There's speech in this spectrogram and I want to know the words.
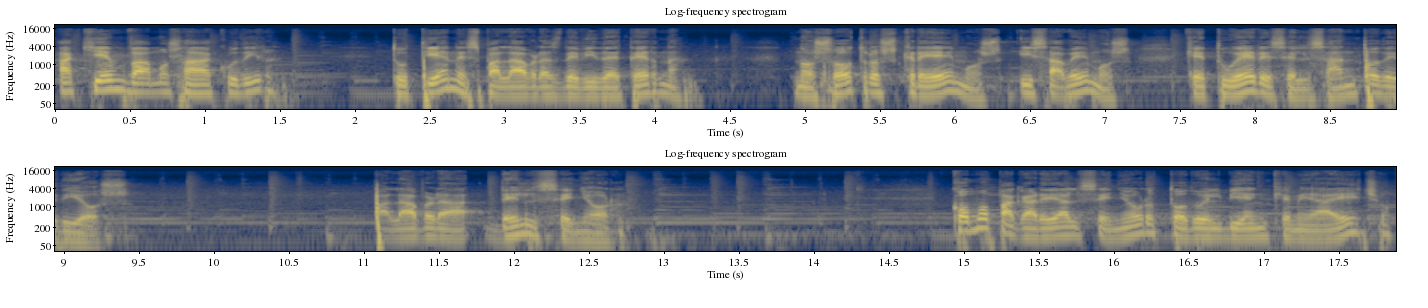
¿a quién vamos a acudir? Tú tienes palabras de vida eterna. Nosotros creemos y sabemos que tú eres el Santo de Dios. Palabra del Señor. ¿Cómo pagaré al Señor todo el bien que me ha hecho?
